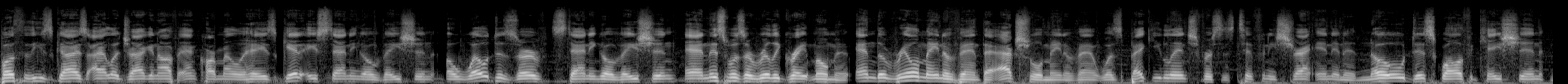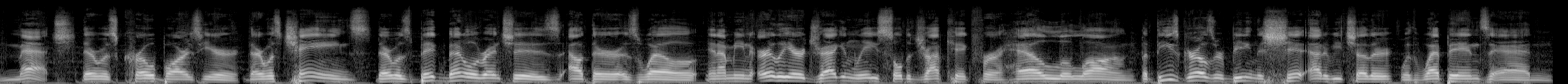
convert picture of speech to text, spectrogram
both of these guys, Ilja Dragunov and Carmelo Hayes, get a standing ovation, a well deserved standing ovation. And this was a really great moment. And the real main event, the actual main event, was Becky Lynch versus Tiffany Stratton in a no disqualification match. There was crowbars here, there was chains, there was big metal wrenches out there as well. And I mean, earlier Dragon Lee sold a dropkick for hell long, but these girls were beating the shit out of each other with weapons and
